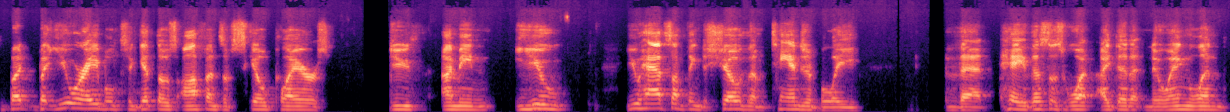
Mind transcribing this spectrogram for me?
But but you were able to get those offensive skill players. Do you I mean you you had something to show them tangibly that hey, this is what I did at New England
